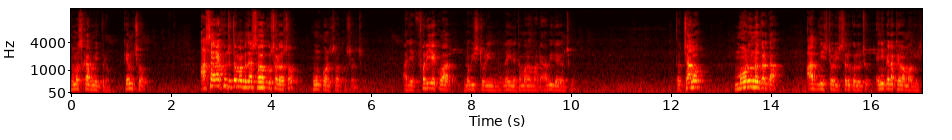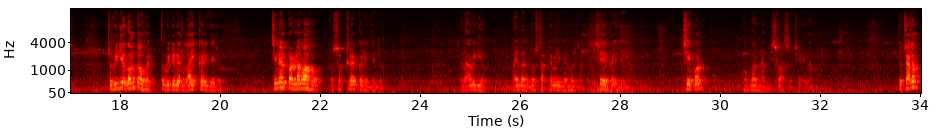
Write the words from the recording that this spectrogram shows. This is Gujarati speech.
નમસ્કાર મિત્રો, કેમ છો? આશા રાખું છું તમે બધા સહકુશળ હશો. હું પણ સહકુશળ છું. આજે ફરી એકવાર નવી સ્ટોરી લઈને તમારા માટે આવી ગયો છું. તો ચાલો, મોડું ન કરતા આજની સ્ટોરી શરૂ કરું છું. એની પહેલાં કહેવા માગીશ, જો વીડિયો ગમતો હોય તો વિડીયોને લાઈક કરી દેજો. ચેનલ પર નવા હો તો સબસ્ક્રાઈબ કરી દેજો. અને આ વીડિયો ભાઈબંધ, દોસ્તાર ફેમિલી મેમ્બર શેર કરી દેજો. જે પણ ભગવાનના વિશ્વાસો છે એના માટે. તો ચાલો,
